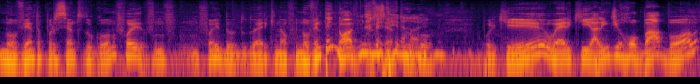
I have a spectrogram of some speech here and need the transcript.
90% do gol não foi, não foi do, do, do Eric, não. Foi 99%, 99% do gol. Porque o Eric, além de roubar a bola,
